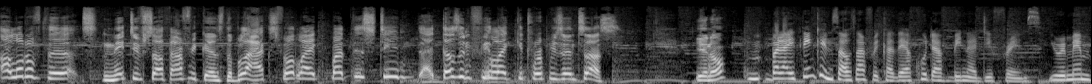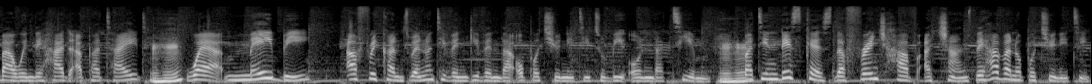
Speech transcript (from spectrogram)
a lot of the native South Africans, the blacks, felt like, but this team that doesn't feel like it represents us. You know? But I think in South Africa, there could have been a difference. You remember when they had apartheid, Mm-hmm. where maybe Africans were not even given the opportunity to be on the team. Mm-hmm. But in this case, the French have a chance. They have an opportunity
